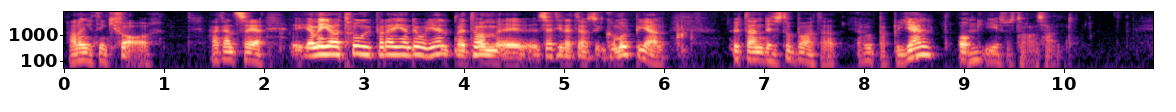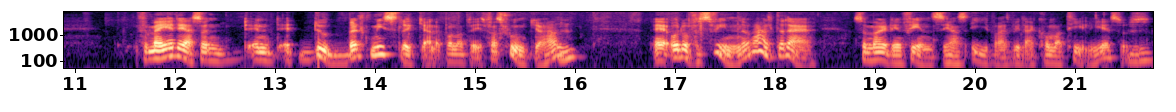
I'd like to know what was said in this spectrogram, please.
Mm. Han har ingenting kvar. Han kan inte säga, ja men jag tror på dig ändå, hjälp mig, Tom, eh, säg till att jag kommer upp igen. Utan det står bara att han ropar på hjälp och mm. Jesus tar hans hand. För mig är det alltså en, en, ett dubbelt misslyckande på något vis. Först sjunker han. Mm. Eh, och då försvinner allt det där som möjligen finns i hans iver att vilja komma till Jesus. Mm.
